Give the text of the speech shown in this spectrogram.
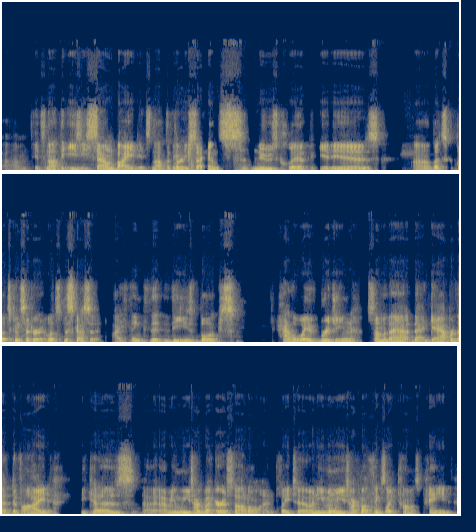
Um, it's not the easy soundbite. It's not the 30 mm. seconds news clip. It is. Uh, let's let's consider it. Let's discuss it. I think that these books have a way of bridging some of that that gap or that divide because uh, i mean when you talk about aristotle and plato and even when you talk about things like thomas paine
